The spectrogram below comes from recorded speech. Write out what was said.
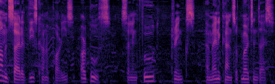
Common sight at these kind of parties are booths selling food, drinks, and many kinds of merchandise.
